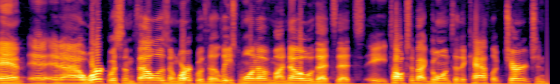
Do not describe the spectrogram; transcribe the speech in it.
and, and, and I work with some fellas and work with at least one of them I know that's, that's he talks about going to the Catholic Church and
